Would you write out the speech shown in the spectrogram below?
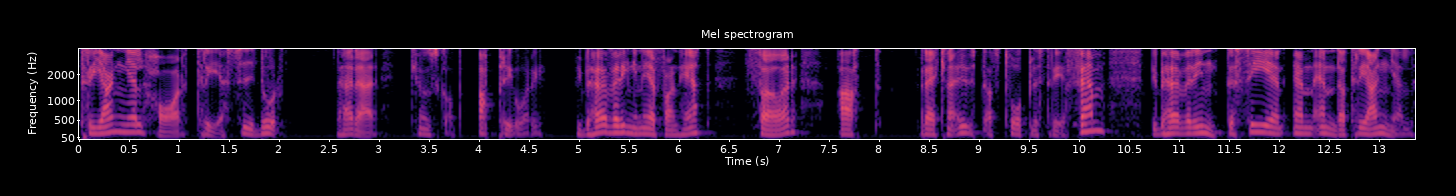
triangel har tre sidor. Det här är kunskap a priori. Vi behöver ingen erfarenhet för att räkna ut att 2 plus 3 är 5. Vi behöver inte se en, en enda triangel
